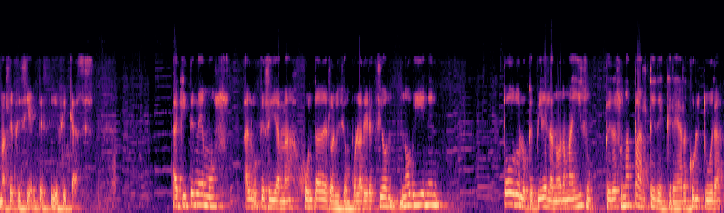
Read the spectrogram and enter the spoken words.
más eficientes y eficaces. Aquí tenemos algo que se llama Junta de Revisión por la Dirección. No vienen todo lo que pide la norma ISO, pero es una parte de crear cultura,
